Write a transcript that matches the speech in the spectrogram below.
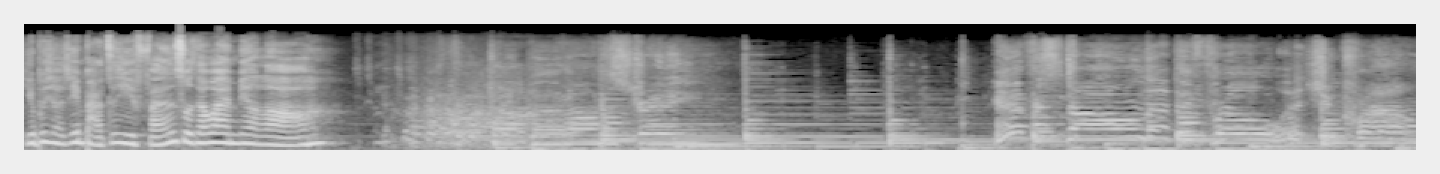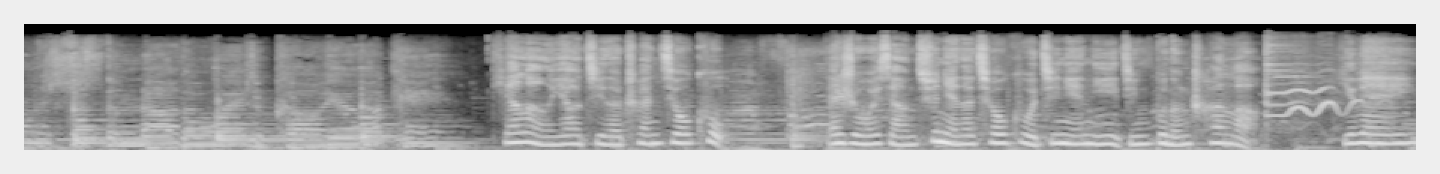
一不小心把自己反锁在外面了。”记得穿秋裤，但是我想去年的秋裤，今年你已经不能穿了，因为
